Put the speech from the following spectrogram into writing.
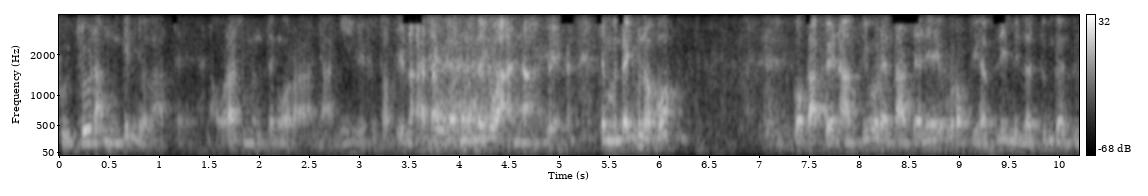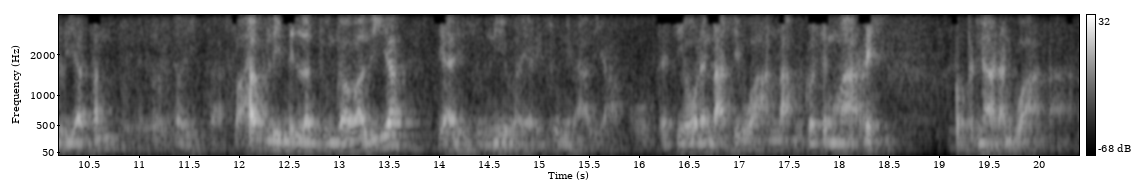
Bojo nak mungkin ya latih. Nah orang sementing orang nyanyi, tapi nak sementing anak. Sementing kenapa? Kok kabeh nabi orientasinya Rabbi habli min ladunka dzurriatan thayyibah. Fa habli min ladunka waliya ya risuni wa ya min ali aku. Dadi orientasi ku anak, mergo sing maris kebenaran ku anak.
